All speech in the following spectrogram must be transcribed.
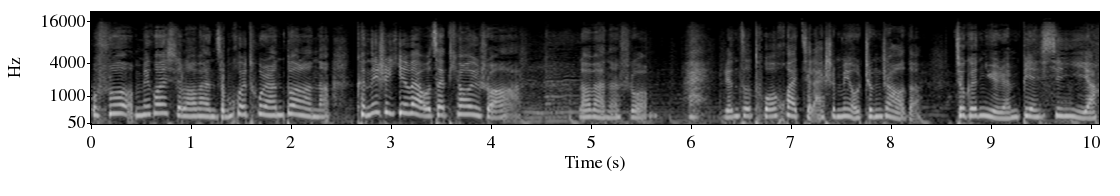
我说：“没关系，老板，怎么会突然断了呢？肯定是意外，我再挑一双啊。”老板呢说：“哎，人字拖坏起来是没有征兆的，就跟女人变心一样。”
